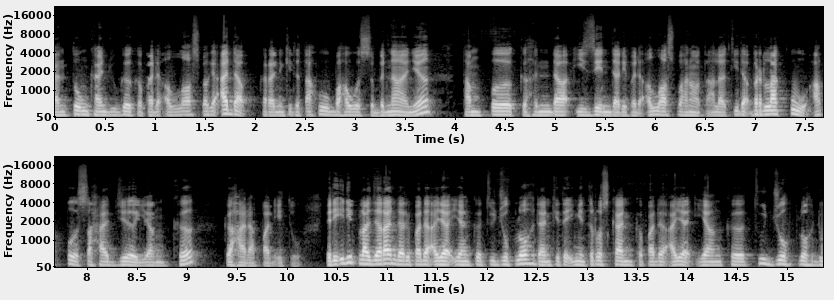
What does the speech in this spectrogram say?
gantungkan juga kepada Allah sebagai adab kerana kita tahu bahawa sebenarnya tanpa kehendak izin daripada Allah Subhanahu Wa Taala tidak berlaku apa sahaja yang ke kehadapan itu. Jadi ini pelajaran daripada ayat yang ke-70 dan kita ingin teruskan kepada ayat yang ke-72.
